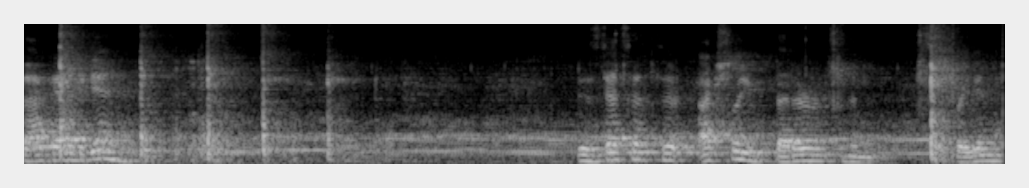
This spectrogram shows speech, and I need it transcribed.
Back at it again. Is Jet Set actually better than Spriggan?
